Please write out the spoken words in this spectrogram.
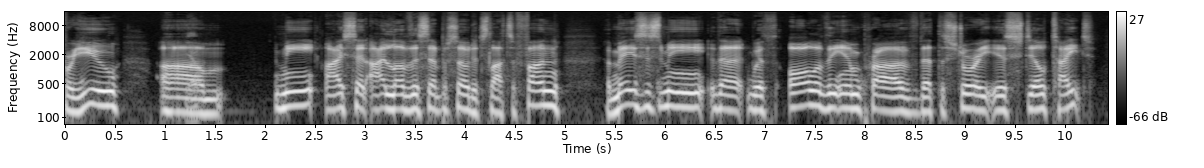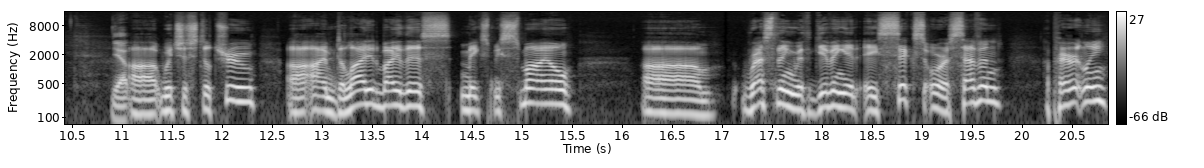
for you. Um, Me, I said I love this episode. It's lots of fun. Amazes me that with all of the improv, that the story is still tight. Yep. uh, which is still true. Uh, I'm delighted by this. Makes me smile. Um, wrestling with giving it a six or a seven, apparently.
